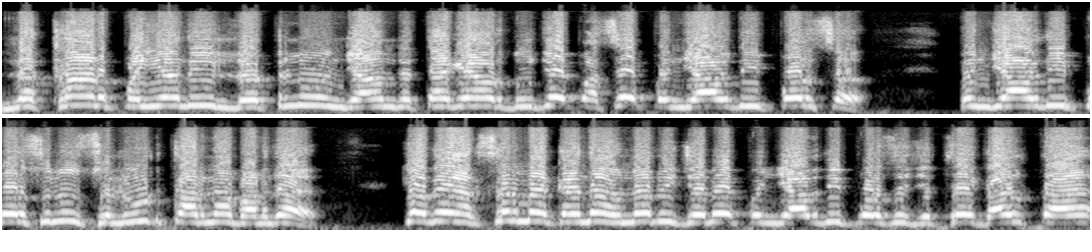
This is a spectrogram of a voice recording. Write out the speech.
ਲੱਖਾਂ ਰੁਪਈਆਂ ਦੀ ਲੁੱਟ ਨੂੰ ਅੰਜਾਮ ਦਿੱਤਾ ਗਿਆ ਔਰ ਦੂਜੇ ਪਾਸੇ ਪੰਜਾਬ ਦੀ ਪੁਲਿਸ, ਪੰਜਾਬ ਦੀ ਪੁਲਿਸ ਨੂੰ ਸਲੂਟ ਕਰਨਾ ਬਣਦਾ ਕਿਉਂਕਿ ਅਕਸਰ ਮੈਂ ਕਹਿੰਦਾ ਹੁੰਦਾ ਵੀ ਜਿਵੇਂ ਪੰਜਾਬ ਦੀ ਪੁਲਿਸ ਜਿੱਥੇ ਗਲਤ ਹੈ,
